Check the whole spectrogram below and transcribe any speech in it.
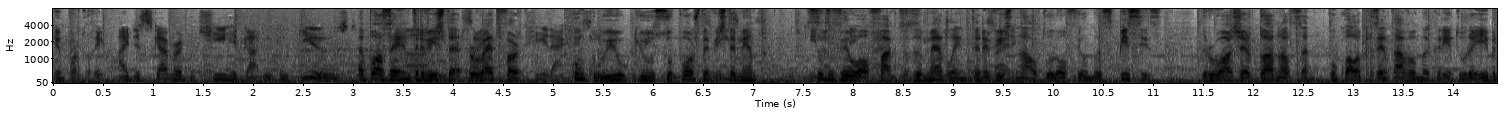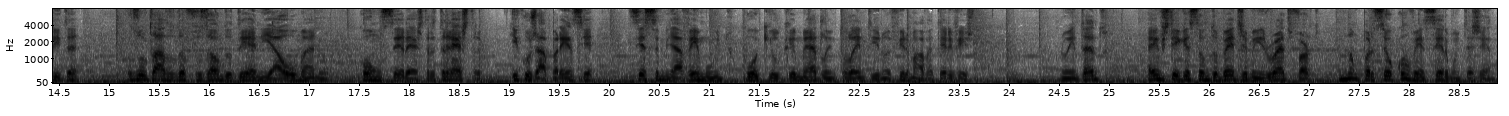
em Porto Rico. Após a entrevista, Redford concluiu que o suposto avistamento se deveu ao facto de Madeline ter visto na altura o filme Species, de Roger Donaldson, o qual apresentava uma criatura híbrida, resultado da fusão de DNA humano com um ser extraterrestre, e cuja aparência se assemelhava em muito com aquilo que Madeline Tolentino afirmava ter visto. No entanto, a investigação de Benjamin Redford não pareceu convencer muita gente.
